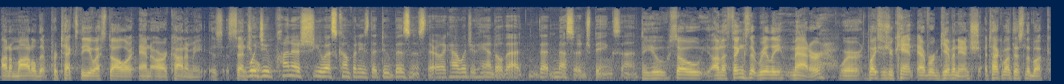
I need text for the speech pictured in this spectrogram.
on a model that protects the U.S. dollar and our economy is essential. Would you punish U.S. companies that do business there? Like, how would you handle that that message being sent? You, so on the things that really matter, where places you can't ever give an inch, I talk about this in the book.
